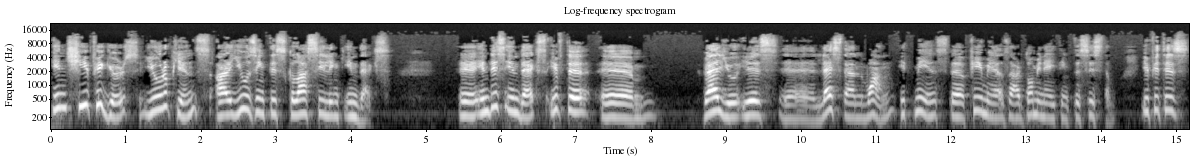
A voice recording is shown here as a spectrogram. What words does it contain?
In key figures, Europeans are using this glass ceiling index. Uh, in this index, if the um, value is uh, less than one, it means the females are dominating the system. If it is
